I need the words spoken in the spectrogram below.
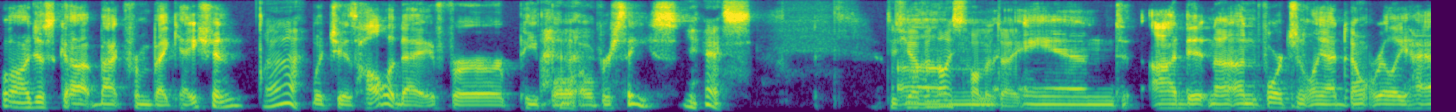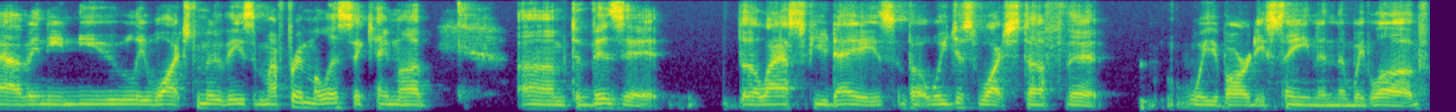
Well, I just got back from vacation, ah. which is holiday for people overseas. Yes. Did you have a nice um, holiday? And I didn't. Unfortunately, I don't really have any newly watched movies. My friend Melissa came up um, to visit the last few days, but we just watched stuff that we've already seen and then we love.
